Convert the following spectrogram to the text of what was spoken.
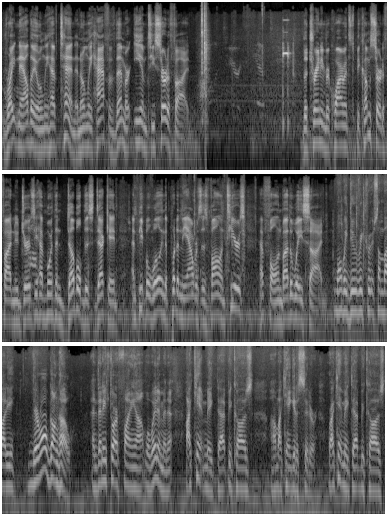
Right now, they only have 10, and only half of them are EMT certified. The training requirements to become certified in New Jersey have more than doubled this decade, and people willing to put in the hours as volunteers have fallen by the wayside. When we do recruit somebody, they're all gung ho. And then they start finding out, well, wait a minute, I can't make that because um, I can't get a sitter, or I can't make that because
